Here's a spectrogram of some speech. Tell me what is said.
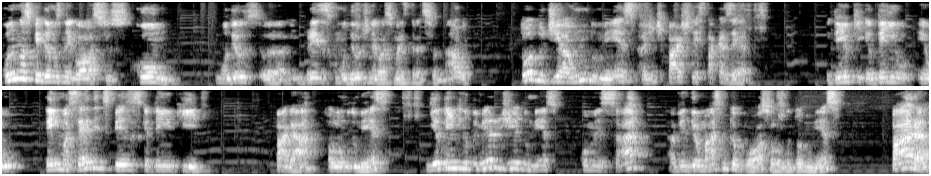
Quando nós pegamos negócios com modelos, uh, empresas com modelo de negócio mais tradicional, todo dia 1 um do mês a gente parte da estaca zero. Eu tenho que, eu tenho, eu tenho uma série de despesas que eu tenho que pagar ao longo do mês, e eu tenho que no primeiro dia do mês começar a vender o máximo que eu posso ao longo de todo o mês, para,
